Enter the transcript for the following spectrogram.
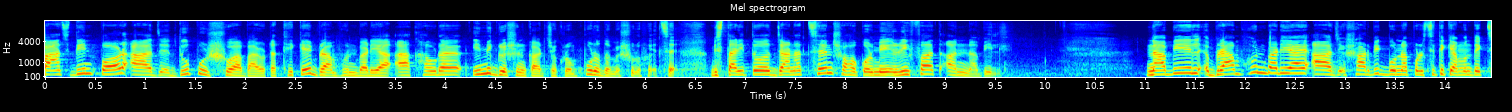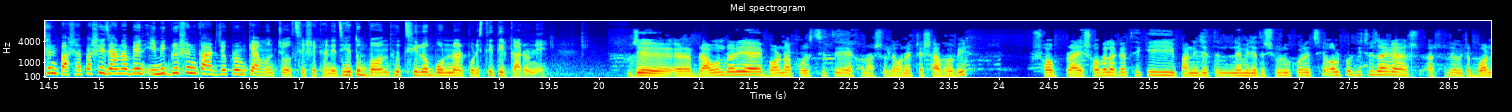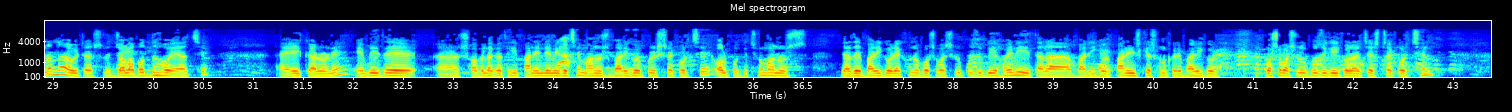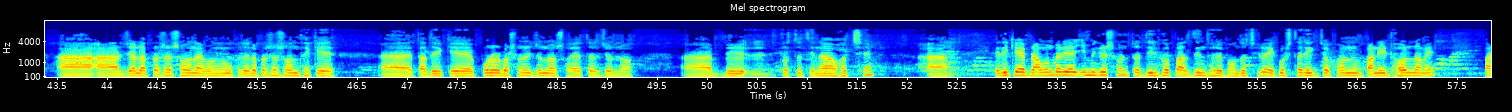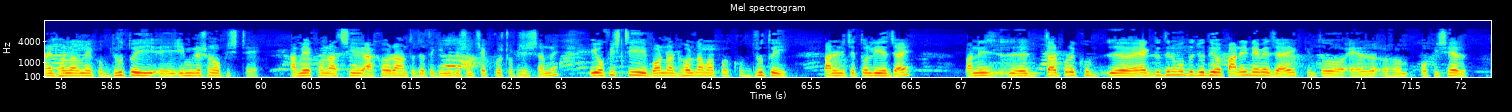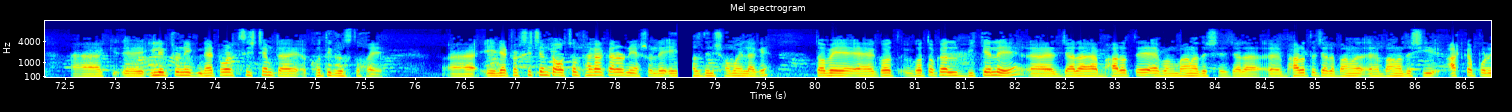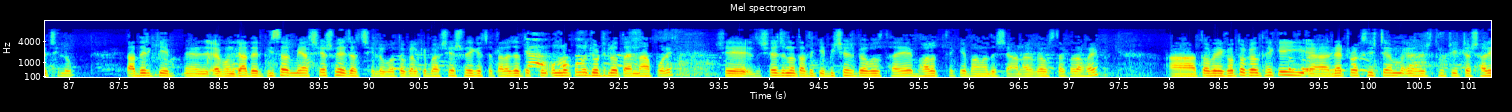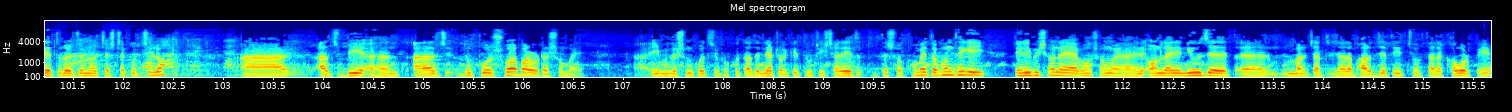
পাঁচ দিন পর আজ দুপুর সোয়া বারোটা থেকে ব্রাহ্মণবাড়িয়া আখাউড়া ইমিগ্রেশন কার্যক্রম পুরোদমে শুরু হয়েছে। বিস্তারিত জানাচ্ছেন সহকর্মী রিফাত আন নাবিল। নাবিল, ব্রাহ্মণবাড়িয়ায় আজ সার্বিক বন্যা পরিস্থিতি কেমন দেখছেন? পাশাপাশি জানাবেন, ইমিগ্রেশন কার্যক্রম কেমন চলছে সেখানে? যেহেতু বন্ধ ছিল বন্যার পরিস্থিতির কারণে। যে ব্রাহ্মণবাড়িয়ায় বন্যা পরিস্থিতি এখন আসলে অনেকটা স্বাভাবিক। সব প্রায় সব এলাকা থেকেই পানি যেতে, নেমে যেতে শুরু করেছে। অল্প কিছু জায়গা আসলে ওইটা বন্যা না ওইটা আসলে জলাবদ্ধ হয়ে আছে। এই কারণে এমনিতে সব এলাকা থেকে পানি নেমে গেছে, মানুষ বাড়িঘর পরিষ্কার করছে। অল্প কিছু মানুষ যাদের বাড়িঘর এখনও বসবাসের উপযোগী হয়নি, তারা বাড়িঘর, পানি নিষ্কাশন করে বাড়িঘর বসবাসের উপযোগী করার চেষ্টা করছেন। আর জেলা প্রশাসন এবং উপজেলা প্রশাসন থেকে তাদেরকে পুনর্বাসনের জন্য সহায়তার জন্য প্রস্তুতি নেওয়া হচ্ছে। এদিকে ব্রাহ্মণবাড়িয়া ইমিগ্রেশনটা দীর্ঘ পাঁচ দিন ধরে বন্ধ ছিল। একুশ তারিখ যখন পানি ঢল নামে, পানি ঢল নামে খুব দ্রুতই এই ইমিগ্রেশন অফিসটে আমি এখন আছি আখাউড়া আন্তর্জাতিক ইমিগ্রেশন চেকপোস্ট অফিসের সামনে। এই অফিসটি বন্যা ঢল নামার পর খুব দ্রুতই পানির নিচে তলিয়ে যায়। পানি, তারপরে খুব এক দুদিনের মধ্যে যদিও পানি নেমে যায়, কিন্তু এর অফিসের ইলেকট্রনিক নেটওয়ার্ক সিস্টেমটা ক্ষতিগ্রস্ত হয়। এই নেটওয়ার্ক সিস্টেমটা অচল থাকার কারণে আসলে এই পাঁচ দিন সময় লাগে। তবে গতকাল বিকেলে যারা ভারতে এবং বাংলাদেশে যারা ভারতে যারা বাংলাদেশি আটকা পড়েছিল তাদেরকে এবং যাদের ভিসার মেয়াদ শেষ হয়ে যাচ্ছিল গতকালকে বা শেষ হয়ে গেছে তারা যাতে অন্য কোনো জটিলতায় না পড়ে সে সেজন্য তাদেরকে বিশেষ ব্যবস্থায় ভারত থেকে বাংলাদেশে আনার ব্যবস্থা করা হয়। তবে গতকাল থেকেই নেটওয়ার্ক সিস্টেম ত্রুটিটা সারিয়ে তোলার জন্য চেষ্টা করছিল। আর আজ আজ দুপুর সোয়া বারোটার সময় ইমিগ্রেশন কর্তৃপক্ষ তাদের নেটওয়ার্কের ত্রুটি সারিয়ে দিতে সক্ষম হয়। তখন থেকেই টেলিভিশনে এবং অনলাইনে নিউজে যারা ভারত যেতে ইচ্ছুক তারা খবর পেয়ে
